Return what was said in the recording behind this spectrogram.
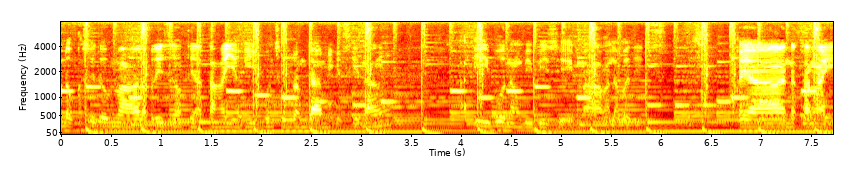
ano kasi doon mga kalapatids no, tinatangay yung ibon sobrang dami kasi ng ah, ibon ng BBCM mga kalapatids kaya natangay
